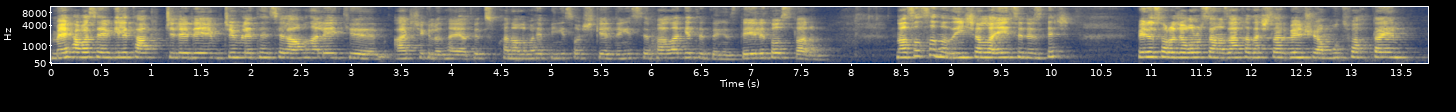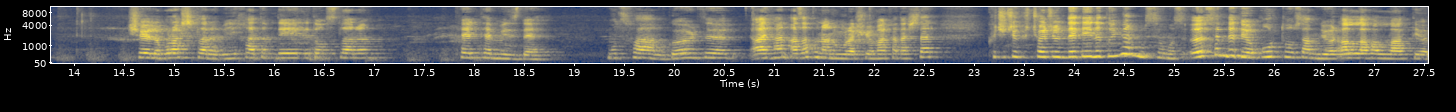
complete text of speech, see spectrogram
Merhaba sevgili takipçilerim. Cümleten selamun aleyküm. Ayşegül'ün Hayat YouTube kanalıma hepiniz hoş geldiniz. Sefalar getirdiniz. Değerli dostlarım. Nasılsınız? İnşallah iyisinizdir. Beni soracak olursanız arkadaşlar ben şu an mutfaktayım. Şöyle bulaşıkları bir yıkadım değerli dostlarım. Tertemizde mutfağımı gördüm. Ayhan Azat'la uğraşıyorum arkadaşlar. Küçücük çocuğun dediğini duyuyor musunuz? Ölsem de diyor kurtulsam diyor. Allah Allah diyor.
